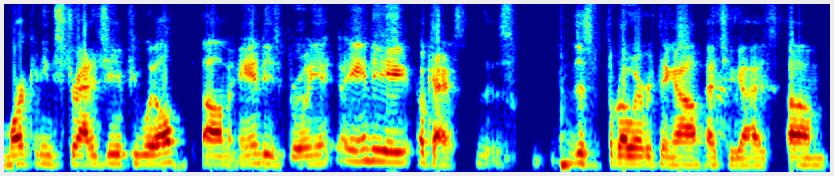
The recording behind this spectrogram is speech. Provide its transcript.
marketing strategy, if you will. Um, Andy's brilliant. Andy, okay, this, just throw everything out at you guys. Um,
